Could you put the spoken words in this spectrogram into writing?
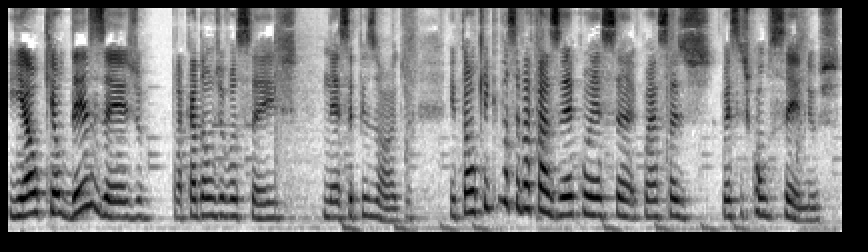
E é o que eu desejo para cada um de vocês nesse episódio. Então, o que, que você vai fazer com, esse, com, essas, com esses conselhos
